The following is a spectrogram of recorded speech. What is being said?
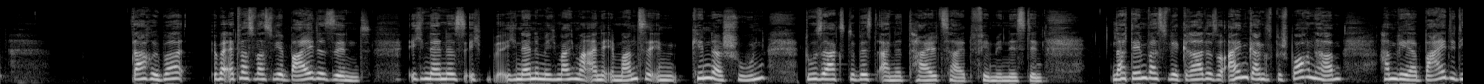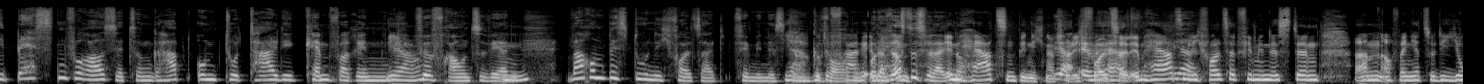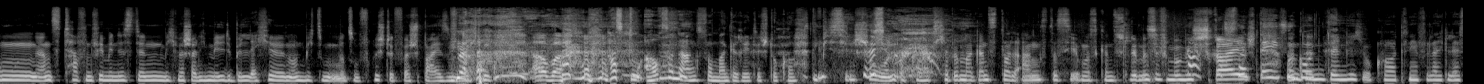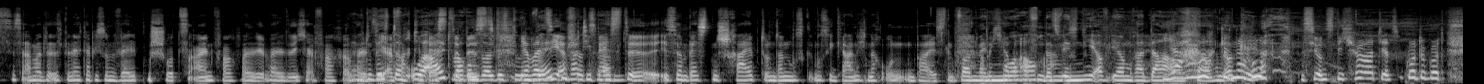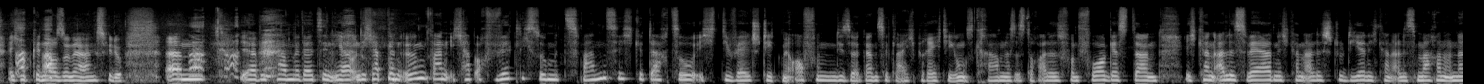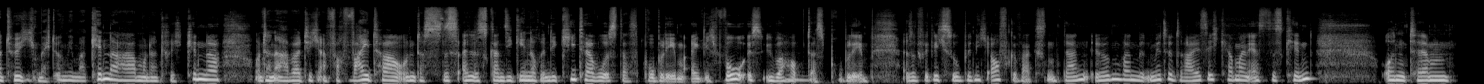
darüber, über etwas, was wir beide sind. Ich nenne es, ich, ich nenne mich manchmal eine Emanze in Kinderschuhen. Du sagst, du bist eine Teilzeitfeministin. Nach dem, was wir gerade so eingangs besprochen haben, haben wir ja beide die besten Voraussetzungen gehabt, um total die Kämpferin ja. für Frauen zu werden. Mhm. Warum bist du nicht Vollzeitfeministin ja, gute geworden? Frage. Oder wirst du es vielleicht Im noch? Herzen bin ich natürlich ja, im Vollzeit. Herzen. Im Herzen ja. bin ich Vollzeitfeministin. Ähm, auch wenn jetzt so die jungen, ganz taffen Feministinnen mich wahrscheinlich milde belächeln und mich zum, zum Frühstück verspeisen möchten. Aber hast du auch so eine Angst vor Margarete Stokowski? Ein bisschen schon. Oh Gott, ich habe immer ganz doll Angst, dass sie irgendwas ganz Schlimmes über mich schreit. Das verstehe ich so und gut. dann denke ich, oh Gott, nee, vielleicht lässt es einmal, vielleicht habe ich so einen Welpenschutz einfach, weil, weil ich einfach, ja, weil du bist einfach doch uralt, warum bist. solltest du Ja, weil sie einfach die haben? Beste ist, am besten schreibt und dann muss, muss sie gar nicht nach unten beißen. Wollen wir nur hoffen, dass wir nie auf ihrem Radar ja, auftauchen. Genau, okay. dass sie uns nicht hört jetzt. Oh Gott, oh Gott. Ich habe genauso eine Angst wie du. Ähm, ja, wie kamen wir da jetzt hin? Ja, und ich habe dann irgendwann, ich habe auch wirklich so mit 20 gedacht, so, ich, die Welt steht mir offen, dieser ganze Gleichberechtigungskram, das ist doch alles von vorgestern. Ich kann alles werden, ich kann alles studieren, ich kann alles machen und natürlich, ich möchte irgendwie mal Kinder haben und dann kriege ich Kinder und dann arbeite ich einfach weiter und das ist alles ganz, die gehen noch in die Kita, wo ist das Problem eigentlich? Wo ist überhaupt das Problem? Also wirklich so bin ich aufgewachsen. Dann irgendwann mit Mitte 30 kam mein erstes Kind und ähm,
